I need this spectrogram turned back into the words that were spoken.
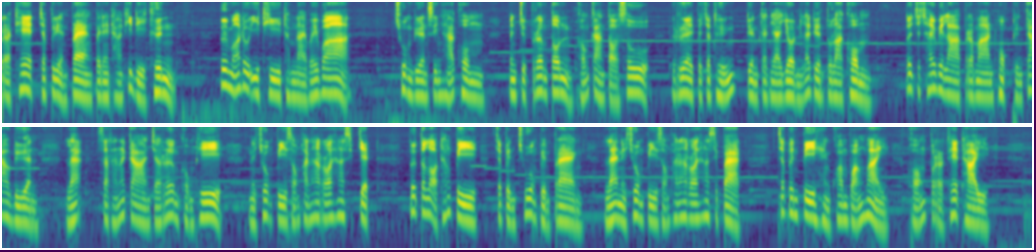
ประเทศจะเปลี่ยนแปลงไปในทางที่ดีขึ้น โดยหมอดูอีทีทำนายไว้ว่า ช่วงเดือนสิงหาคมเป็นจุดเริ่มต้นของการต่อสู้ เรื่อยไปจนถึงเดือนกันยายนและเดือนตุลาคม โดยจะใช้เวลาประมาณ 6-9 เดือน และสถานการณ์จะเริ่มคงที่ในช่วงปี 2557 โดยตลอดทั้งปีจะเป็นช่วงเปลี่ยนแปลง และในช่วงปี 2558 จะเป็นปีแห่งความหวังใหม่ของประเทศไทย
